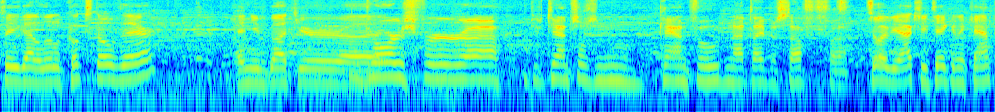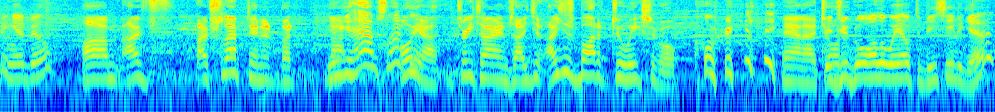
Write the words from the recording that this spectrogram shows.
So you got a little cook stove there, and you've got your uh, drawers for uh, utensils and canned food and that type of stuff. So have you actually taken it camping yet, Bill? Uh, um, I've I've slept in it, but You, not- you have slept. Oh in yeah, three times. I just, I just bought it two weeks ago, Oh really? and I Did you go all the way out to BC to get it?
